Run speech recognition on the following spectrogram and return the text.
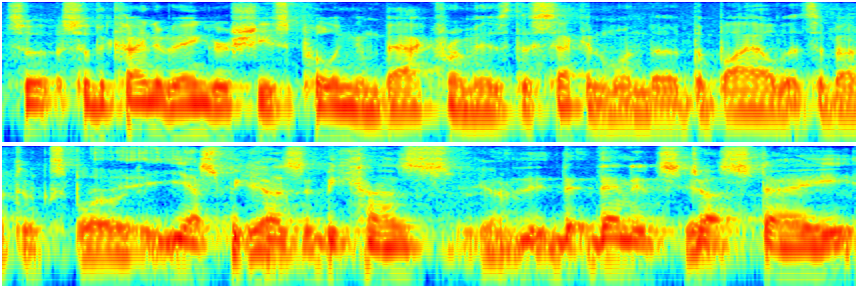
So, so the kind of anger she's pulling him back from is the second one, the the bile that's about to explode. Uh, yes, because yeah. because yeah. Th- then it's yeah. just a,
